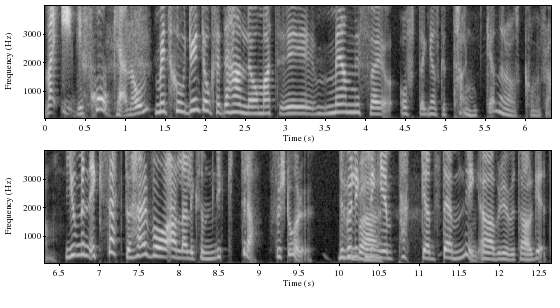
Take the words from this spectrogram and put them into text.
Vad är det frågan om? Men tror du inte också att det handlar om att eh, män i Sverige ofta är ganska tankade när de kommer fram? Jo men exakt, och här var alla liksom nyktra. Förstår du? Det var liksom bara- ingen packad stämning överhuvudtaget.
